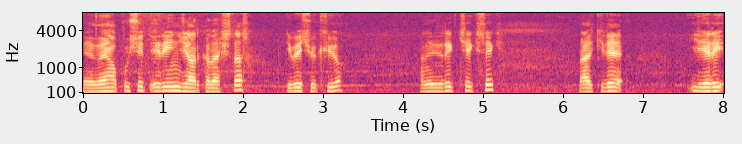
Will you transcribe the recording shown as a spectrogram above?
E, veya poşet eriyince arkadaşlar dibe çöküyor. Hani direkt çeksek belki de ileri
